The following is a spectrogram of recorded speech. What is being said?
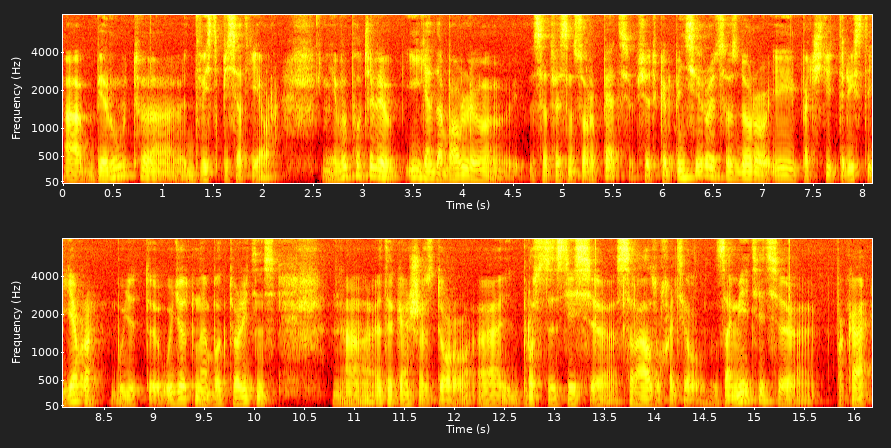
а, берут, 250 э, евро. Мне выплатили, и я добавлю, соответственно, 45. Все это компенсируется здорово, и почти 300 евро будет, уйдет на благотворительность. Это, конечно, здорово. Просто здесь сразу хотел заметить, пока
